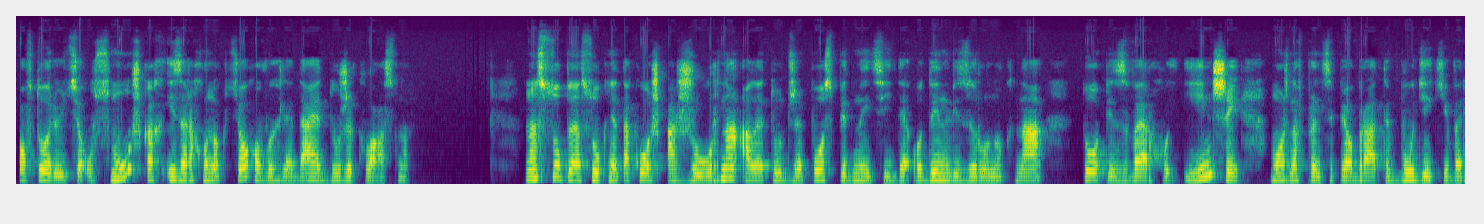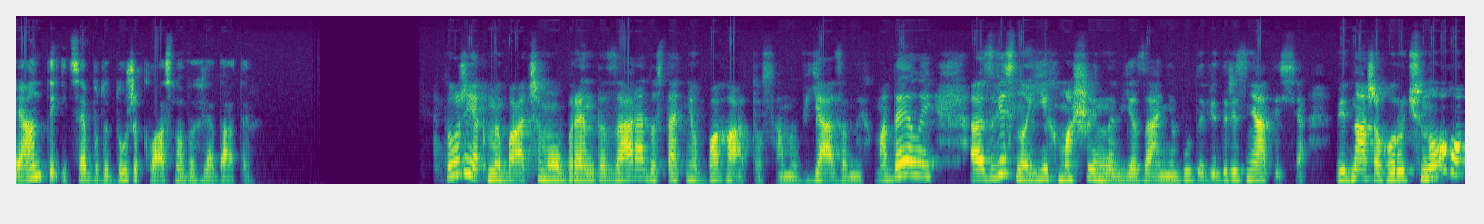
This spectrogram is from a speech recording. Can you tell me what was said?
повторюються у смужках, і за рахунок цього виглядає дуже класно. Наступна сукня також ажурна, але тут же по спідниці йде один візерунок на топі зверху інший. Можна, в принципі, обрати будь-які варіанти, і це буде дуже класно виглядати. Тож, як ми бачимо, у бренда Zara достатньо багато саме в'язаних моделей. Е, Звісно, їх машинне в'язання буде відрізнятися від нашого ручного,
